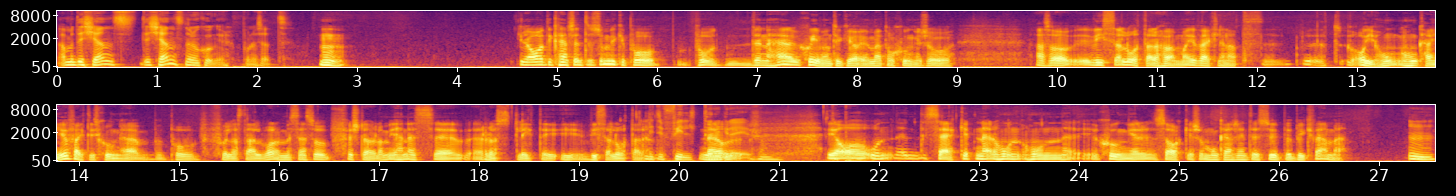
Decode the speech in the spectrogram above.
Ja men det känns, det känns när de sjunger på något sätt Mm. Ja det kanske inte är så mycket på, på den här skivan tycker jag. I och med att hon sjunger så. Alltså vissa låtar hör man ju verkligen att, att oj hon, hon kan ju faktiskt sjunga på fullaste allvar. Men sen så förstör de ju hennes eh, röst lite i, i vissa låtar. Lite filter och grejer som, Ja, och säkert när hon, hon sjunger saker som hon kanske inte är superbekväm med mm.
